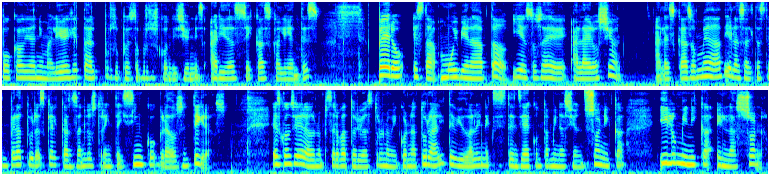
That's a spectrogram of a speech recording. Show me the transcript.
poca vida animal y vegetal, por supuesto por sus condiciones áridas, secas, calientes, pero está muy bien adaptado y esto se debe a la erosión, a la escasa humedad y a las altas temperaturas que alcanzan los 35 grados centígrados. Es considerado un observatorio astronómico natural debido a la inexistencia de contaminación sónica y lumínica en la zona.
